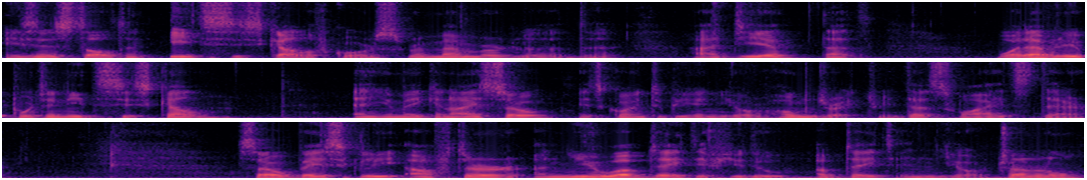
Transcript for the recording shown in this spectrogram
is installed in etc of course. Remember the, the idea that whatever you put in etc and you make an ISO, it's going to be in your home directory. That's why it's there. So basically after a new update, if you do update in your terminal,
